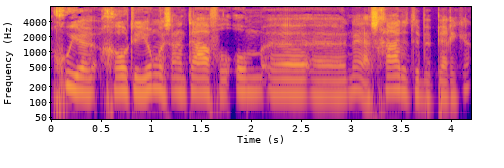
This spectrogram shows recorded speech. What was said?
goede grote jongens aan tafel om eh, eh, nou ja, schade te beperken.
